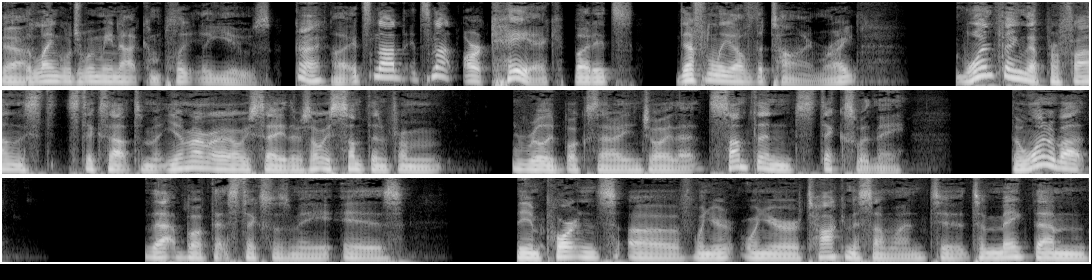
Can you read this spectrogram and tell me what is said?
Yeah. the language we may not completely use. Okay. Uh, it's not it's not archaic, but it's definitely of the time, right? One thing that profoundly st- sticks out to me, you remember I always say there's always something from really books that I enjoy that something sticks with me. The one about that book that sticks with me is the importance of when you're when you're talking to someone to to make them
